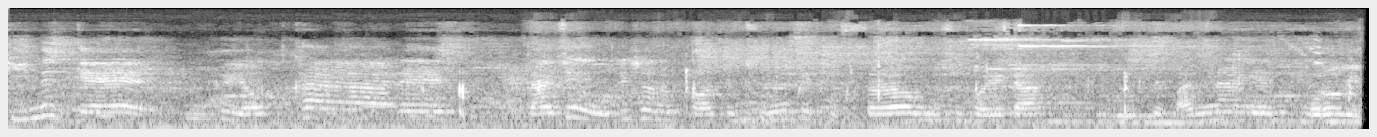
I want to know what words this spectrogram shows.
뒤늦게 그 역할에 나중에 오디션을 봐서 들어오게 됐어요. 그래서 저희가 이제 만나게 된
